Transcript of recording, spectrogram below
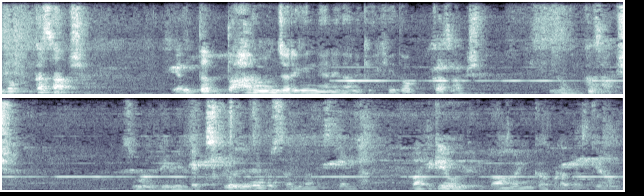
ఇదొక్క సాక్ష్యం. ఎంత దారుణం జరిగింది అనే దానికి ఇదొక్క సాక్ష్యం. ఇదొక్క సాక్ష్యం. సో టీవీ ఎక్స్ప్లోజర్ ఎపిసోడ్ బతికే ఉంది. బాగా ఇంకా కూడా బతికే ఉంది.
